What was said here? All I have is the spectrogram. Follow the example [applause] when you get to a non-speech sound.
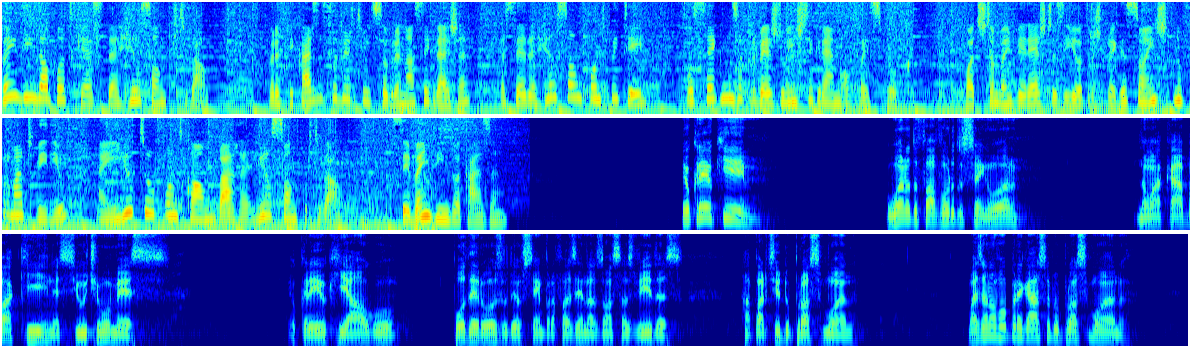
Bem-vindo ao podcast da Hillsong Portugal. Para ficares a saber tudo sobre a nossa igreja, acede a hillsong.pt ou segue-nos através do Instagram ou Facebook. Podes também ver estas e outras pregações no formato vídeo em youtube.com.br hillsongportugal. Seja bem-vindo a casa. Eu creio que o ano do favor do Senhor não acaba aqui, nesse último mês. Eu creio que algo poderoso Deus tem para fazer nas nossas vidas a partir do próximo ano. Mas eu não vou pregar sobre o próximo ano,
